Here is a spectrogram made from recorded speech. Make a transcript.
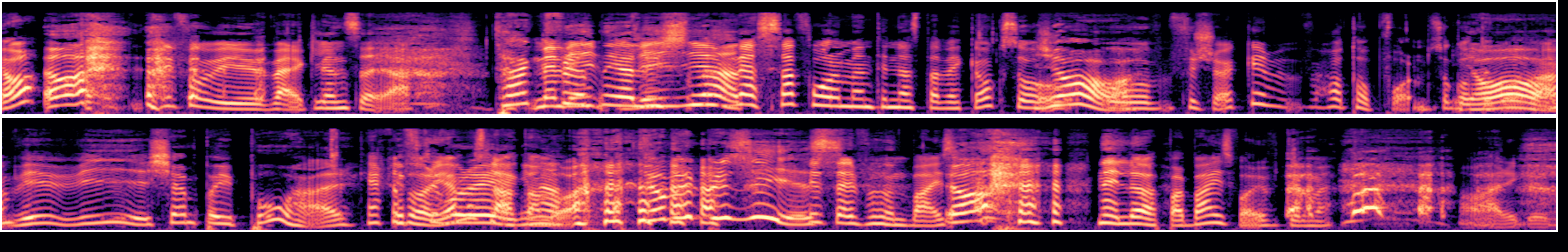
Ja, Ja. det får vi ju verkligen säga. Tack Men för vi, att ni har vi lyssnat. vässar formen till nästa vecka också Ja. och, och försöker ha toppform så gott det går. Ja, vi, vi kämpar ju på här. Kanske Efter börja våra med Zlatan egna. då. Ja men precis. Istället för hundbajs. Ja. Nej, löparbajs var det till och med. Ja, herregud.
